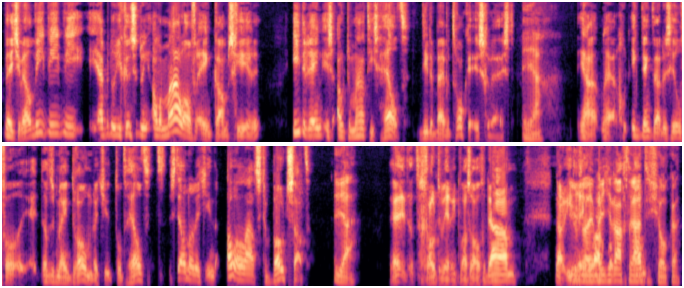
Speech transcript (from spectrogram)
Weet je wel, wie, wie, wie, ik bedoel, je kunt ze niet allemaal over één kam scheren. Iedereen is automatisch held die erbij betrokken is geweest. Ja. Ja, nou ja, goed. Ik denk daar dus heel veel. Dat is mijn droom. Dat je tot held. Stel nou dat je in de allerlaatste boot zat. Ja. Hè, dat grote werk was al gedaan. Nou, Je iedereen alleen een beetje erachteraan te shocken.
